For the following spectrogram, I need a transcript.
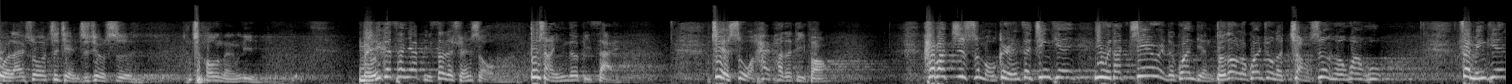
对我来说，这简直就是超能力。每一个参加比赛的选手都想赢得比赛，这也是我害怕的地方。害怕致使某个人在今天因为他尖锐的观点得到了观众的掌声和欢呼，在明天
